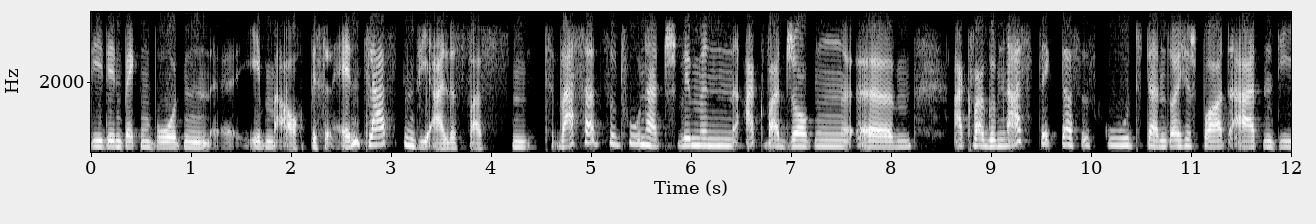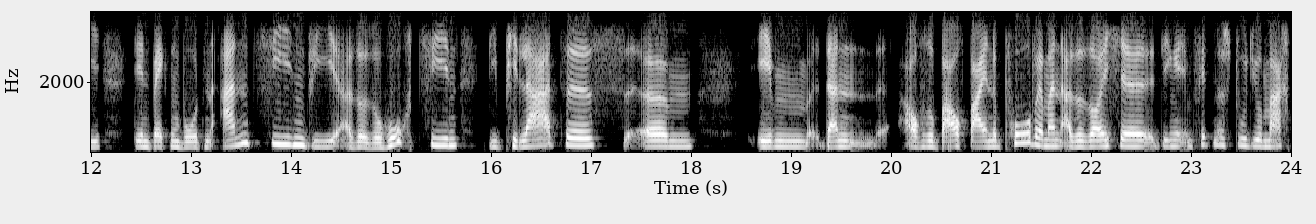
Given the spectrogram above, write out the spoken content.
die den Beckenboden äh, eben auch ein bisschen entlasten, wie alles, was mit Wasser zu tun hat, Schwimmen, Aquajoggen, ähm, Aquagymnastik, das ist gut. Dann solche Sportarten, die den Beckenboden anziehen, wie also so hochziehen, wie Pilates, ähm, eben dann auch so Bauch, Beine, Po, wenn man also solche Dinge im Fitnessstudio macht,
